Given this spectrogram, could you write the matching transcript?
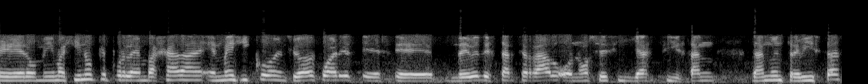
pero me imagino que por la embajada en México, en Ciudad Juárez, es, eh, debe de estar cerrado o no sé si ya si están dando entrevistas.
